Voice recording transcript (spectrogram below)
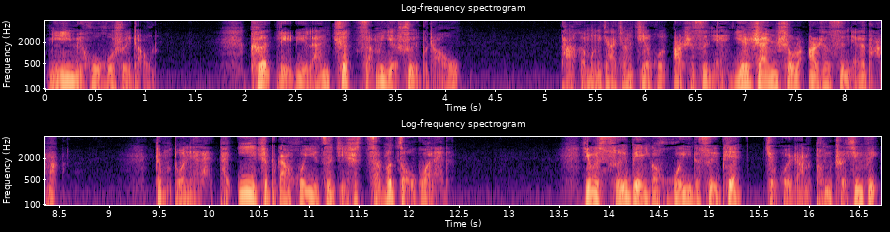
迷迷糊糊睡着了。可李丽兰却怎么也睡不着。她和蒙家强结婚二十四年，也忍受了二十四年的打骂。这么多年来，她一直不敢回忆自己是怎么走过来的。因为随便一个回忆的碎片就会让他痛彻心扉，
